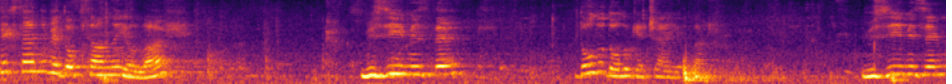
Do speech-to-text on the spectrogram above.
80'li ve 90'lı yıllar müziğimizde dolu dolu geçen yıllar. Müziğimizin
